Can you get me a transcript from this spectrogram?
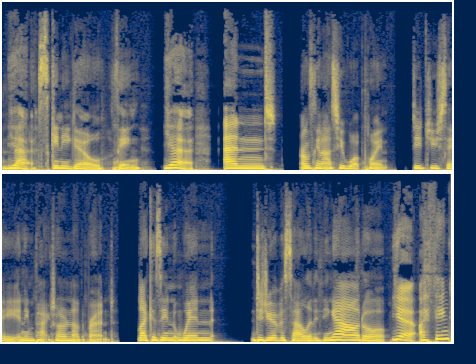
yeah, that skinny girl thing. yeah, and I was going to ask you, what point did you see an impact on another brand? Like, as in, when did you ever sell anything out or? Yeah, I think.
